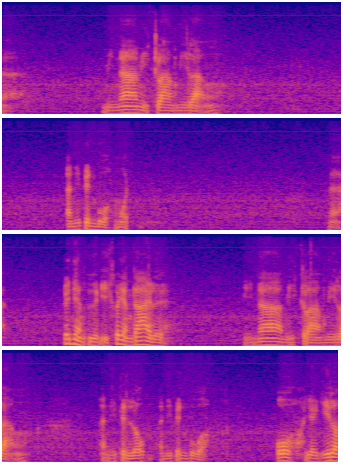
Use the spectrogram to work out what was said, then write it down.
นะ มีหน้ามีกลางมีหลัง อันนี้เป็นบวกหมดนะเป็นอย่างอื่นอีกก็ยังได้เลย มีหน้ามีกลางมีหลัง อันนี้เป็นลบ อันนี้เป็นบวก โอ้ อย่างนี้เรา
